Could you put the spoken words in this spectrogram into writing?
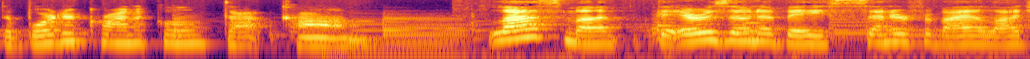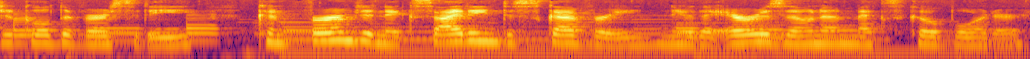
theborderchronicle.com. Last month, the Arizona based Center for Biological Diversity confirmed an exciting discovery near the Arizona Mexico border.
